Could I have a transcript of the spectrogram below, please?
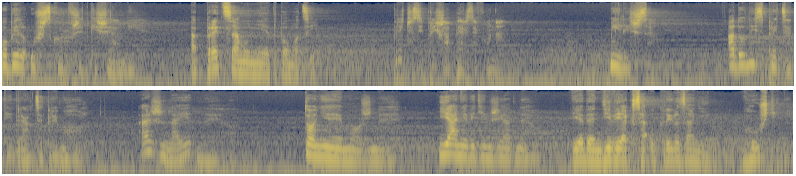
Pobil už skoro všetky šelmy. A predsa mu nie je pomoci. Prečo si prišla Persefona? Míliš sa. Adonis predsa tie dravce premohol. Až na jedného. To nie je možné. Ja nevidím žiadneho. Jeden diviak sa ukryl za ním, v húštine.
